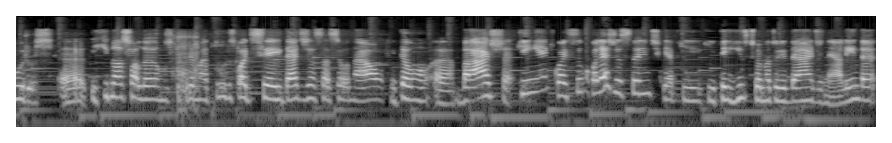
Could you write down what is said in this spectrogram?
prematuros uh, e que nós falamos que prematuros pode ser a idade gestacional, então uh, baixa, quem é, quais são, qual é a gestante que, é, que, que tem risco de prematuridade, né? Além da,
